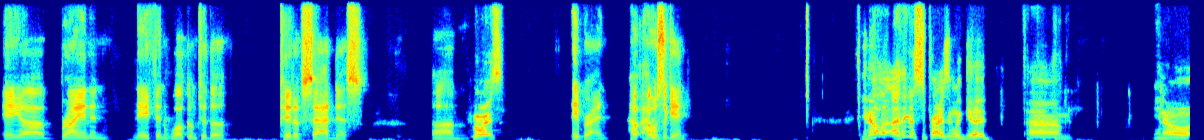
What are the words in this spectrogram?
Hey, uh, Brian and Nathan, welcome to the pit of sadness. Um, Boys. Hey, Brian. How, how was the game? You know, I think it was surprisingly good. Um, you know,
